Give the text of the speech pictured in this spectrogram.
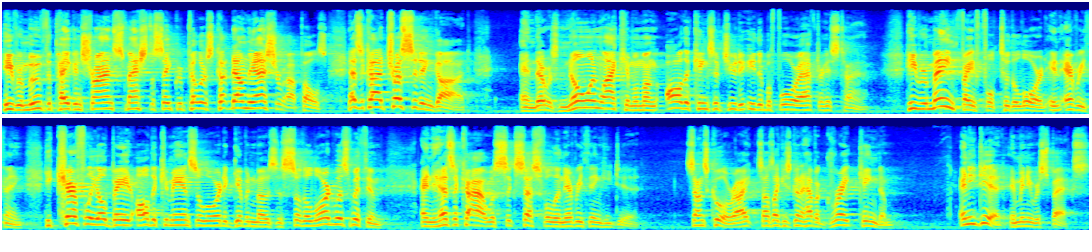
He removed the pagan shrines, smashed the sacred pillars, cut down the Asherah poles. Hezekiah trusted in God, and there was no one like him among all the kings of Judah, either before or after his time. He remained faithful to the Lord in everything. He carefully obeyed all the commands the Lord had given Moses. So the Lord was with him, and Hezekiah was successful in everything he did. Sounds cool, right? Sounds like he's going to have a great kingdom. And he did in many respects.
